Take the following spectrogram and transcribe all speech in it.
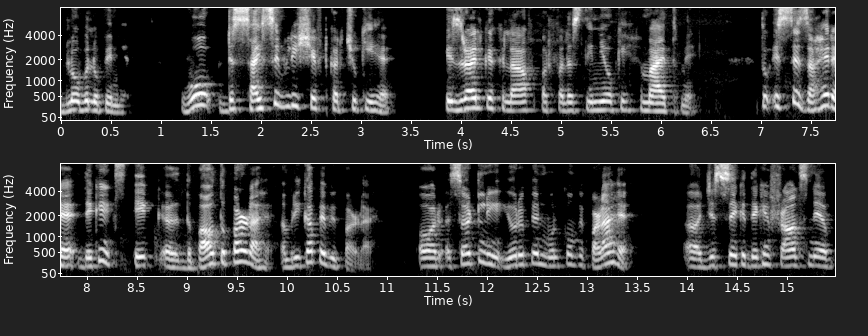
ग्लोबल ओपिनियन वो डिसाइसिवली शिफ्ट कर चुकी है इसराइल के खिलाफ और फलस्तीनियों की हिमायत में। तो इससे ज़ाहिर है देखें एक दबाव तो पड़ रहा है, अमेरिका पे भी पड़ रहा है और सर्टनली यूरोपियन मुल्कों पे पड़ा है जिससे कि देखें, फ्रांस ने अब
